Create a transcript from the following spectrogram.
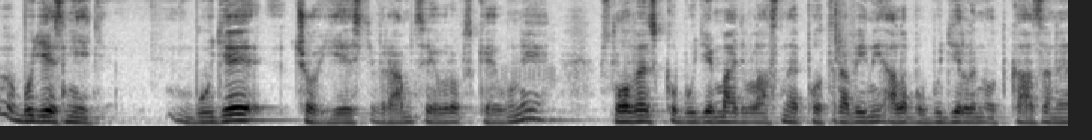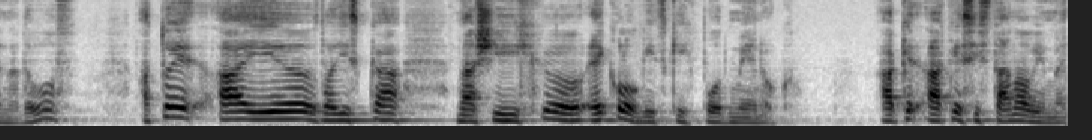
bude znieť, bude čo jesť v rámci Európskej únie? Slovensko bude mať vlastné potraviny alebo bude len odkázané na dovoz? A to je aj z hľadiska našich ekologických podmienok aké, aké si stanovíme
